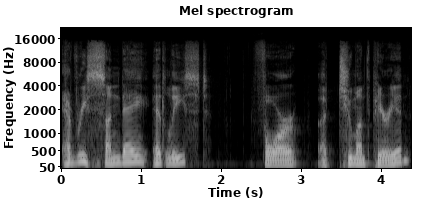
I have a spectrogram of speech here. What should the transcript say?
every Sunday at least for a 2-month period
